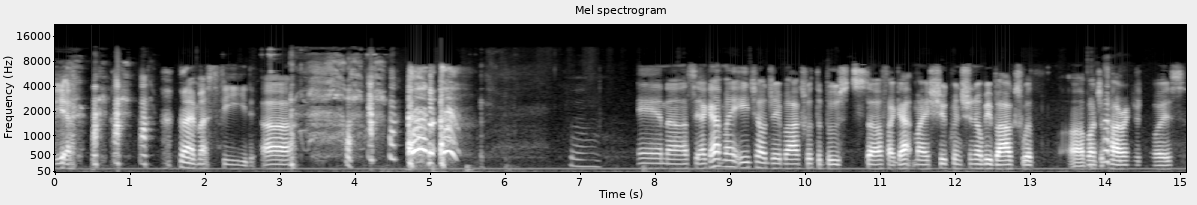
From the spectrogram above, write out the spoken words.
yeah. I must feed. Uh, and uh, see, I got my HLJ box with the boost stuff. I got my Shuquin Shinobi box with uh, a bunch of Power Ranger toys.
